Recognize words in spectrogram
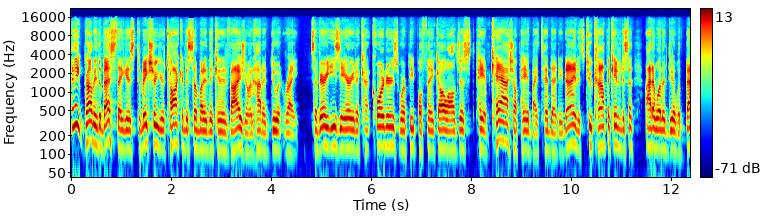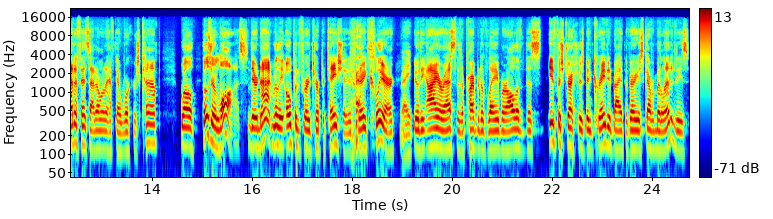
I think probably the best thing is to make sure you're talking to somebody that can advise you on how to do it right. It's a very easy area to cut corners where people think, oh, I'll just pay him cash. I'll pay him by 1099. It's too complicated to say, I don't want to deal with benefits. I don't want to have to have workers' comp. Well, those are laws. They're not really open for interpretation. It's right. very clear. Right. You know, the IRS, the Department of Labor, all of this infrastructure has been created by the various governmental entities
